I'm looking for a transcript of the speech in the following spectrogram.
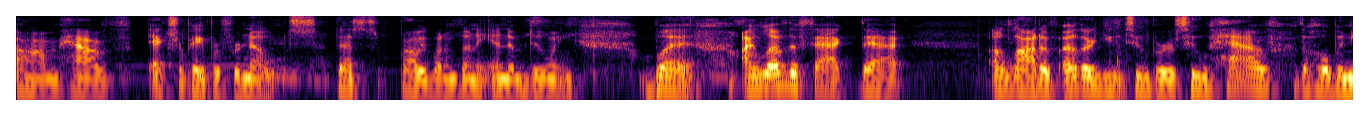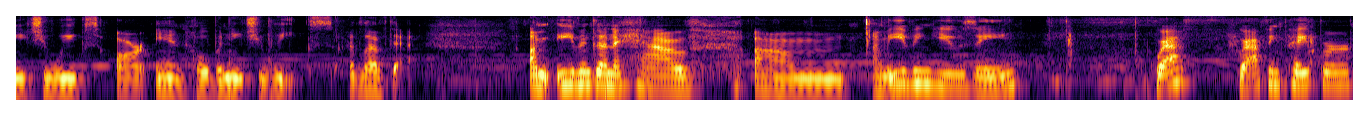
um, have extra paper for notes. That's probably what I'm gonna end up doing. But I love the fact that a lot of other YouTubers who have the Hobonichi Weeks are in Hobonichi Weeks. I love that. I'm even gonna have, um, I'm even using graph graphing paper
